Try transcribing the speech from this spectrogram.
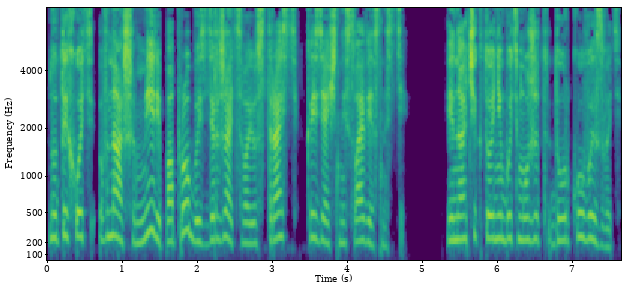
Ну ты хоть в нашем мире попробуй сдержать свою страсть к изящной словесности. Иначе кто-нибудь может дурку вызвать.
